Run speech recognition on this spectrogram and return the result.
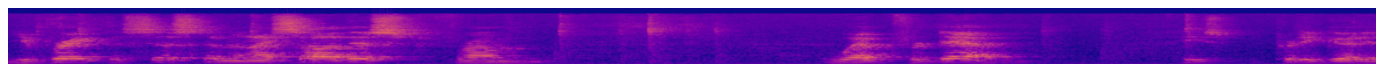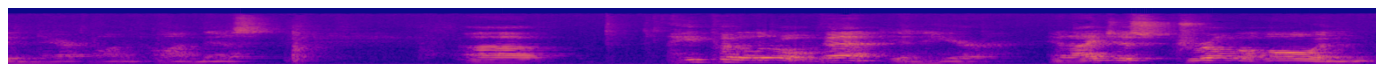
you break the system, and I saw this from Web for Deb. He's pretty good in there on, on this. Uh, he put a little vent in here, and I just drilled a hole in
